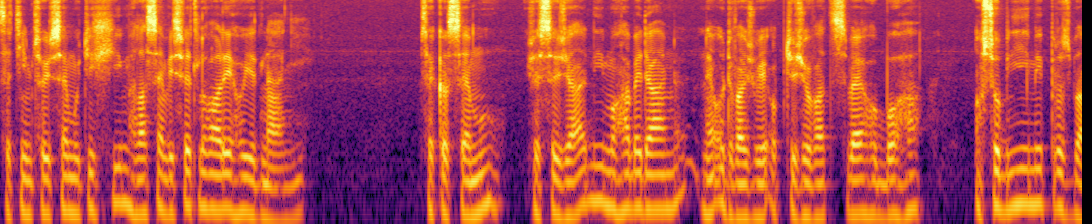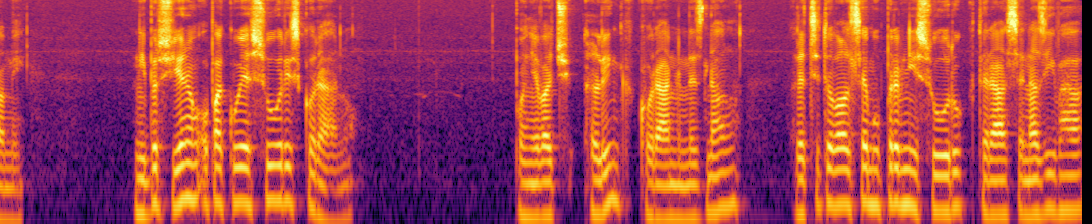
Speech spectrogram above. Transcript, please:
zatímco jsem mu tichým hlasem vysvětloval jeho jednání. Řekl jsem mu, že se žádný Mohamedán neodvažuje obtěžovat svého boha osobními prozbami, nýbrž jenom opakuje súry z Koránu. Poněvadž Link Korán neznal, recitoval se mu první súru, která se nazývá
